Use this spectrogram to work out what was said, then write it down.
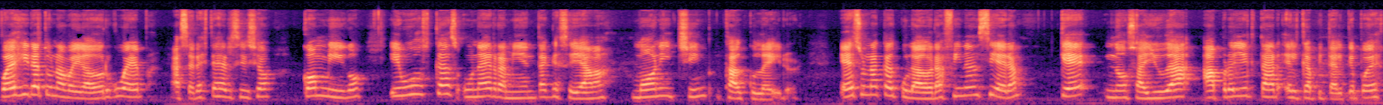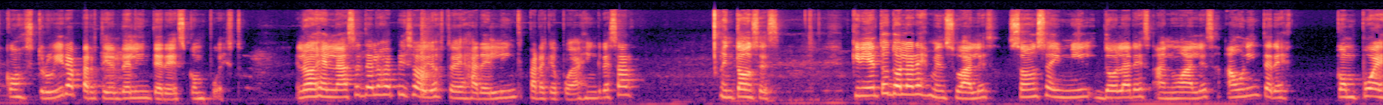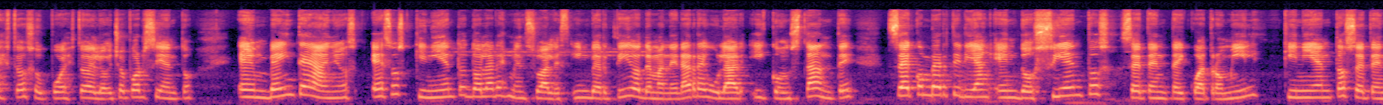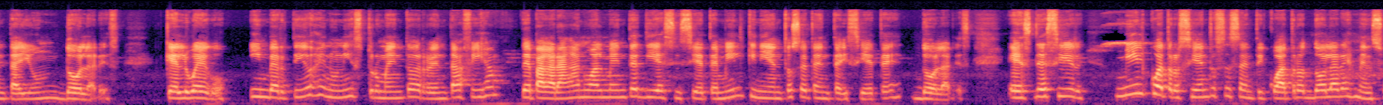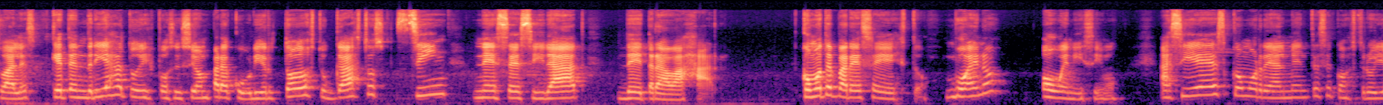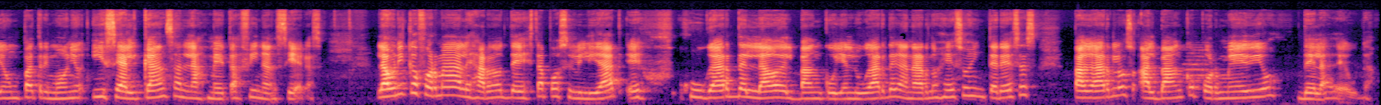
Puedes ir a tu navegador web, hacer este ejercicio conmigo y buscas una herramienta que se llama Money Chimp Calculator. Es una calculadora financiera que nos ayuda a proyectar el capital que puedes construir a partir del interés compuesto. En los enlaces de los episodios te dejaré el link para que puedas ingresar. Entonces, 500 dólares mensuales son 6 mil dólares anuales a un interés compuesto supuesto del 8%. En 20 años, esos 500 dólares mensuales invertidos de manera regular y constante se convertirían en 274 mil 571 dólares, que luego, invertidos en un instrumento de renta fija, te pagarán anualmente 17.577 dólares, es decir, 1.464 dólares mensuales que tendrías a tu disposición para cubrir todos tus gastos sin necesidad de trabajar. ¿Cómo te parece esto? ¿Bueno o buenísimo? Así es como realmente se construye un patrimonio y se alcanzan las metas financieras. La única forma de alejarnos de esta posibilidad es jugar del lado del banco y en lugar de ganarnos esos intereses, pagarlos al banco por medio de la deuda.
